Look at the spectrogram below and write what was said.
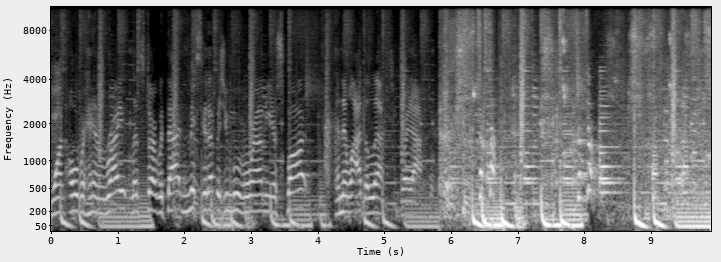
one overhand right. Let's start with that and mix it up as you move around in your spot. And then we'll add the left right after.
